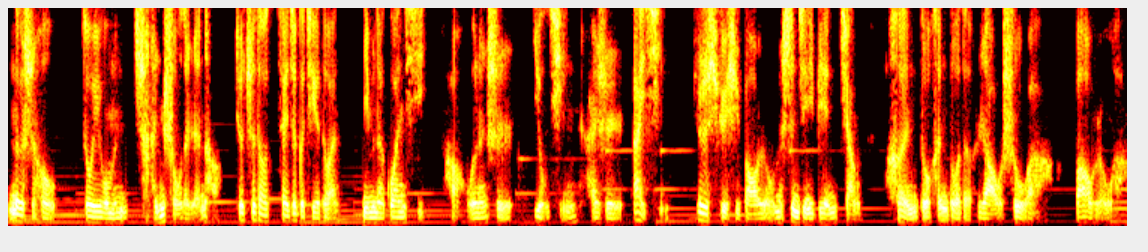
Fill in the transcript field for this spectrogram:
那个时候，作为我们成熟的人哈，就知道在这个阶段，你们的关系好，无论是友情还是爱情，就是学习包容。我们圣经里边讲很多很多的饶恕啊、包容啊，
